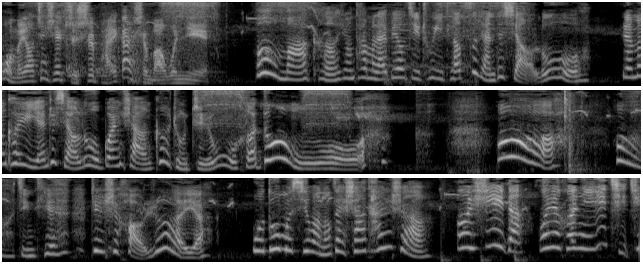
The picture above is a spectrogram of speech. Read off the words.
我们要这些指示牌干什么，温妮？哦，马可，用它们来标记出一条自然的小路，人们可以沿着小路观赏各种植物和动物。哦，哦，今天真是好热呀！我多么希望能在沙滩上。哦，是的，我也和你一起去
